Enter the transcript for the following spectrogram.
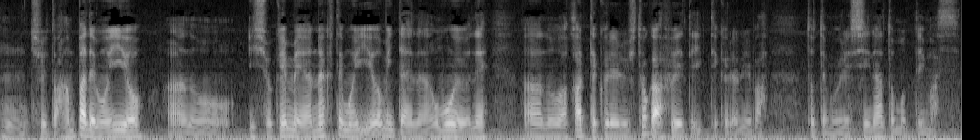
ー、うん、中途半端でもいいよ。あの一生懸命やんなくてもいいよみたいな思いをねあの分かってくれる人が増えていってくれればとても嬉しいなと思っています。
